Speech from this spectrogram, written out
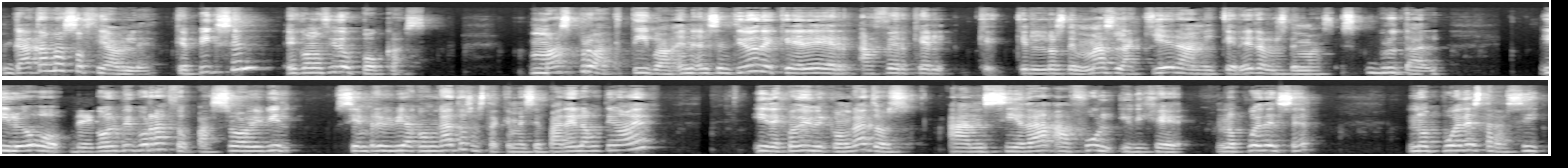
gata más sociable que Pixel he conocido pocas. Más proactiva, en el sentido de querer hacer que, los demás la quieran y querer a los demás. Es brutal. Y luego, de golpe y borrazo, pasó a vivir, siempre vivía con gatos hasta que me separé la última vez y dejó de vivir con gatos. Ansiedad a full. Y dije, no puede ser, no puede estar así.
